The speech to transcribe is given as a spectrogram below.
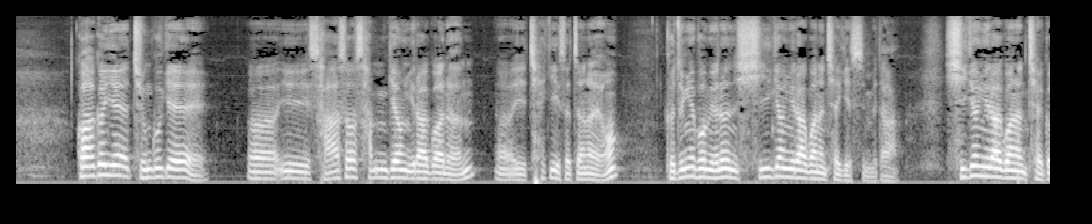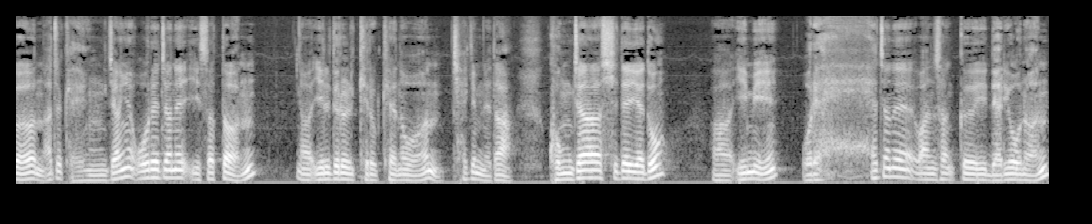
과거에 중국에 어, 이 사서 삼경이라고 하는 어, 이 책이 있었잖아요. 그 중에 보면은 시경이라고 하는 책이 있습니다. 시경이라고 하는 책은 아주 굉장히 오래전에 있었던 어, 일들을 기록해 놓은 책입니다. 공자 시대에도 어, 이미 오래전에 완성 그 내려오는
